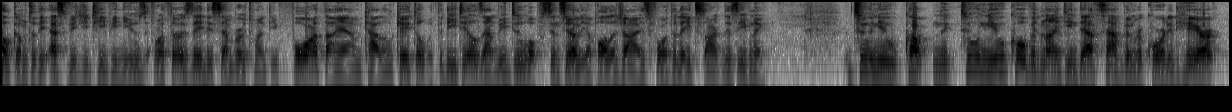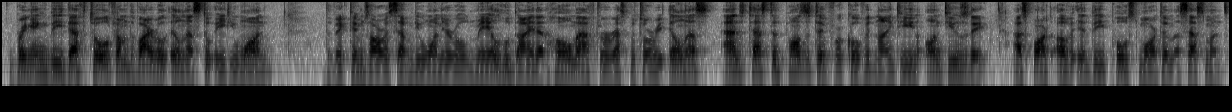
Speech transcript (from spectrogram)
Welcome to the SVG TV News for Thursday, December 24th. I am Khalil Cato with the details, and we do sincerely apologize for the late start this evening. Two new, two new COVID 19 deaths have been recorded here, bringing the death toll from the viral illness to 81. The victims are a 71 year old male who died at home after a respiratory illness and tested positive for COVID 19 on Tuesday as part of the post mortem assessment.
